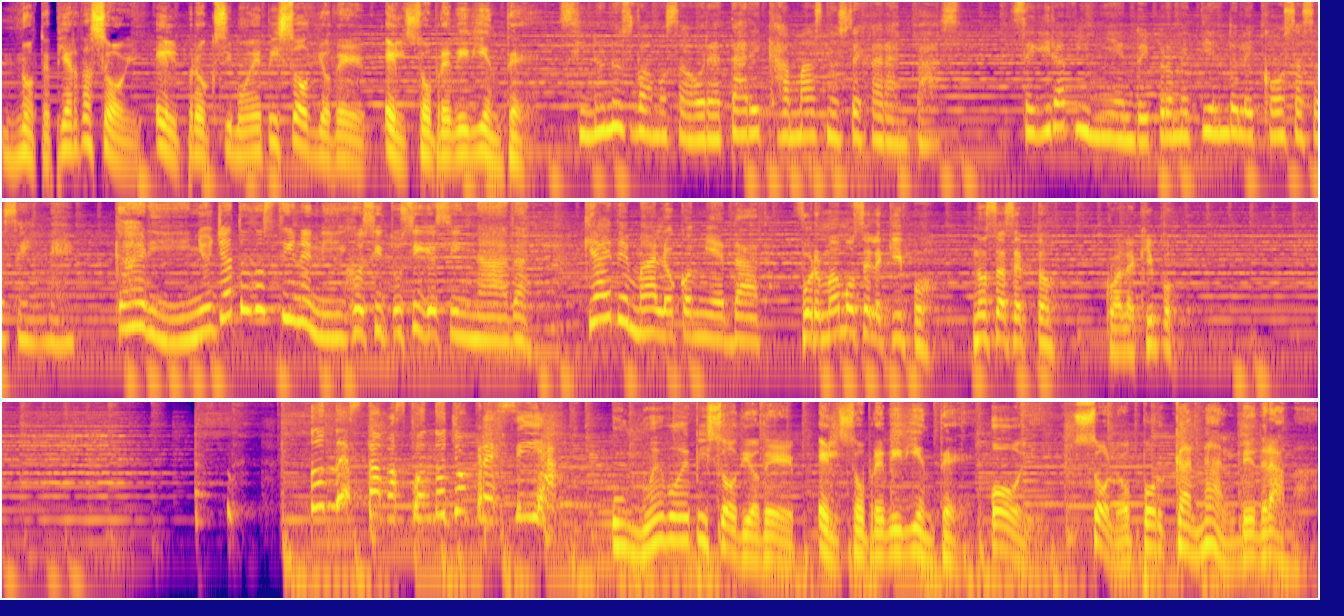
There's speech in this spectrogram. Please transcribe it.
No te pierdas hoy el próximo episodio de El sobreviviente. Si no nos vamos ahora, Tarek jamás nos dejará en paz. Seguirá viniendo y prometiéndole cosas a Zeynep. Cariño, ya todos tienen hijos y tú sigues sin nada. ¿Qué hay de malo con mi edad? Formamos el equipo. Nos aceptó. ¿Cuál equipo? ¿Dónde estabas cuando yo crecía? Un nuevo episodio de El sobreviviente. Hoy, solo por Canal de Drama.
